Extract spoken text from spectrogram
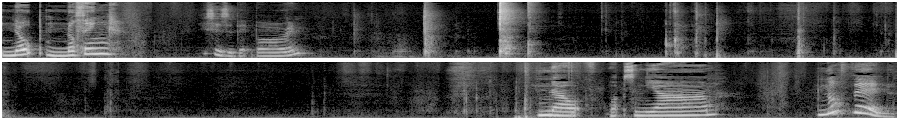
Nope, nothing. This is a bit boring. Now, what's in the arm? Nothing.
